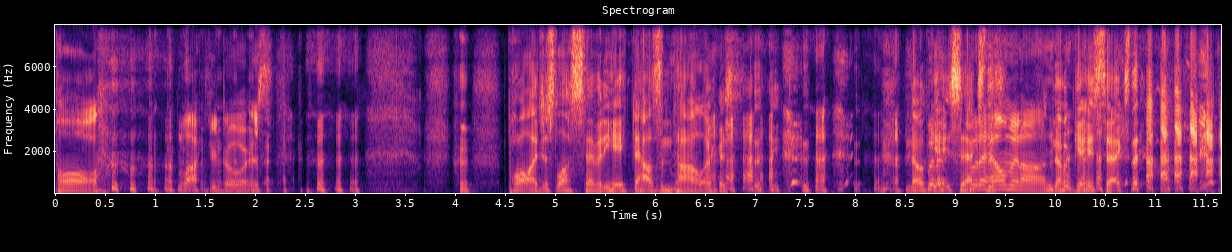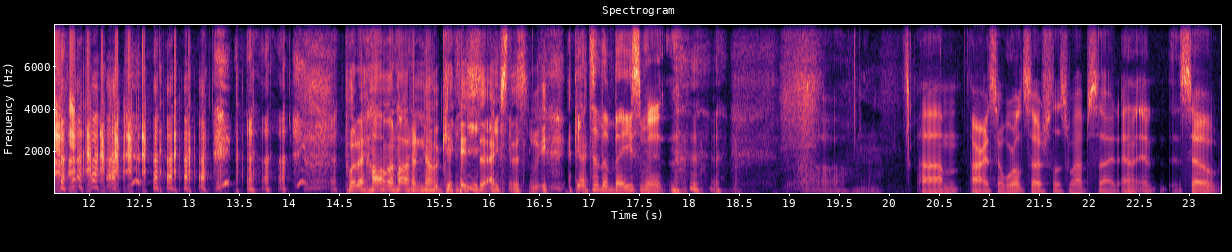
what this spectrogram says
Paul, lock your doors. Paul, I just lost seventy-eight thousand dollars. no Put gay a, sex. put a helmet on. No gay sex. Put a helmet on and no gay sex this week. Get to the basement. Um, all right, so World Socialist website, and it, so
